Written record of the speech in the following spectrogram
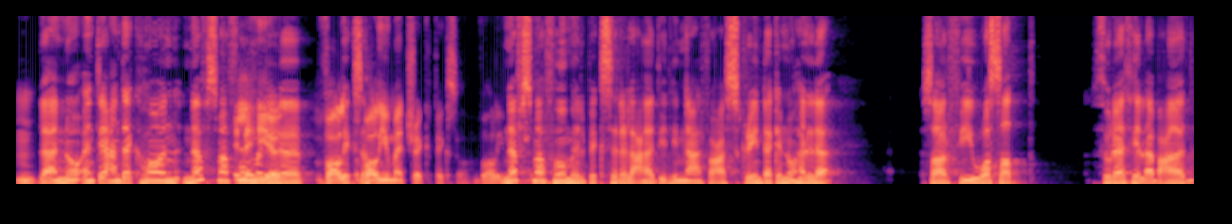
لأنه أنت عندك هون نفس مفهوم اللي هي ال pixel. volumetric pixel نفس مفهوم البيكسل العادي اللي بنعرفه على ال screen لكنه هلأ صار في وسط ثلاثي الأبعاد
